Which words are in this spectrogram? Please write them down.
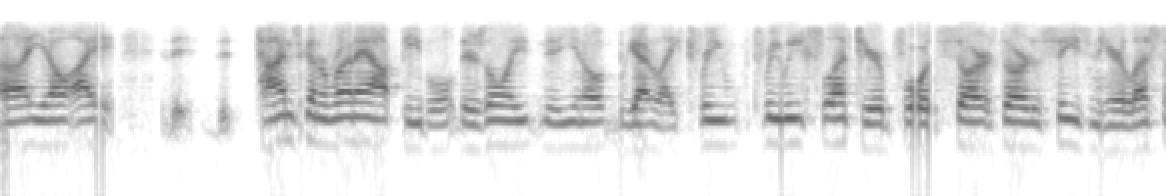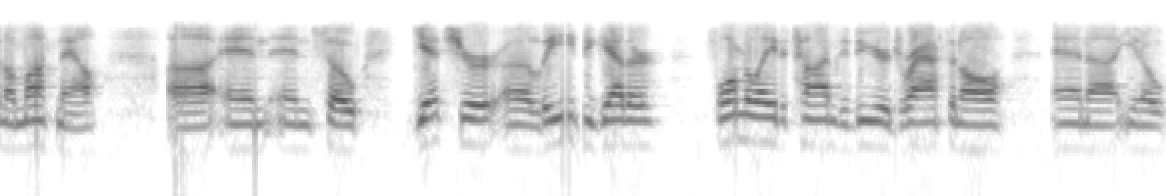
uh, you know I the, the time's going to run out, people. There's only you know we got like three three weeks left here before the start start of the season here, less than a month now. Uh, and and so get your uh, lead together, formulate a time to do your draft and all, and uh, you know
